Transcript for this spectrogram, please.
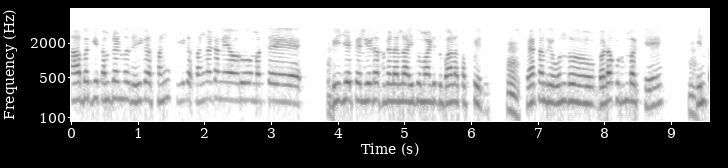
ಆ ಬಗ್ಗೆ ಕಂಪ್ಲೇಂಟ್ ಬಂದಿದೆ ಈಗ ಸಂಘ ಈಗ ಸಂಘಟನೆಯವರು ಮತ್ತೆ ಬಿಜೆಪಿ ಲೀಡರ್ಸ್ ಗಳೆಲ್ಲ ಇದು ಮಾಡಿದ್ದು ಬಹಳ ತಪ್ಪು ಇದು. ಯಾಕಂದ್ರೆ ಒಂದು ಬಡ ಕುಟುಂಬಕ್ಕೆ ಇಂತ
